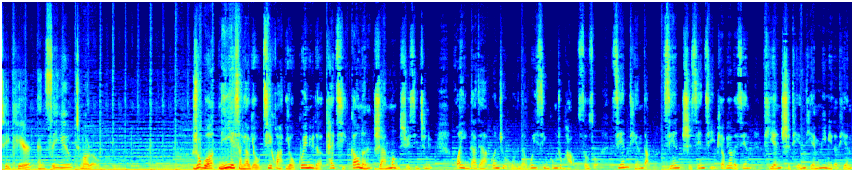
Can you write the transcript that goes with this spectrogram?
Take care and see you tomorrow. 如果你也想要有计划、有规律的开启高能燃梦学习之旅，欢迎大家关注我们的微信公众号，搜索“仙甜岛”。仙是仙气飘飘的仙，甜是甜甜蜜蜜的甜，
